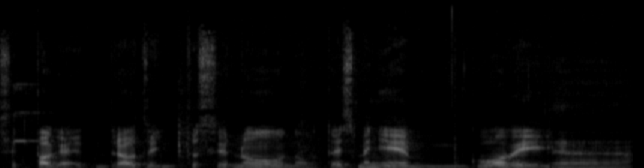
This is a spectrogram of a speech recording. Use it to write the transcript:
Es saku, pagaidi, draudziņi, tas ir, nu, no tesmeņiem, govī. Jā.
